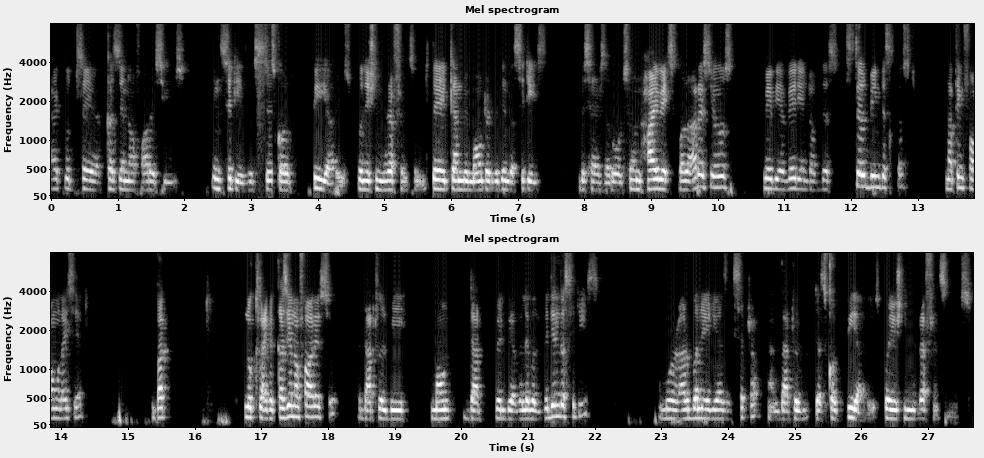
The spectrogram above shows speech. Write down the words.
I could say, a cousin of RSUs in cities, which is called PRUs, positioning reference units. They can be mounted within the cities besides the road. So on highways called RSUs, maybe a variant of this still being discussed, nothing formalized yet, but looks like a cousin of RSU that will be mount that will be available within the cities, more urban areas, etc. And that will that's called PRUs, positioning reference units.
